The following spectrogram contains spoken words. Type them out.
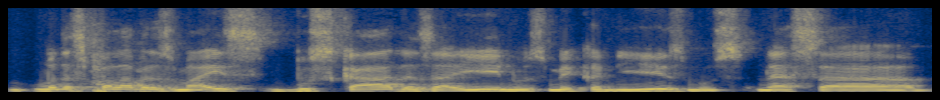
uma das palavras mais buscadas aí nos mecanismos nessa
